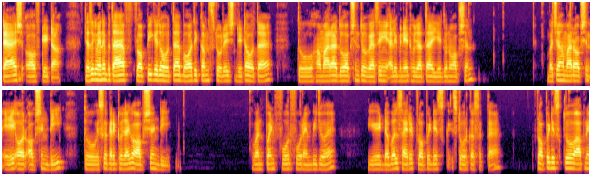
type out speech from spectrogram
dash of data जैसे कि मैंने बताया फ्लॉपी का जो होता है, बहुत ही कम स्टोरेज डेटा होता है तो हमारा दो ऑप्शन तो वैसे ही एलिमिनेट हो जाता है, ये दोनों ऑप्शन बचा हमारा ऑप्शन ए और ऑप्शन डी तो इसका करेक्ट हो जाएगा option D one point four four M B जो है, ये double sided floppy disk store कर सकता है. फ्लॉपी डिस्क तो आपने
